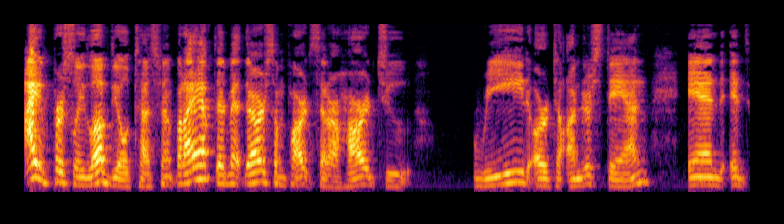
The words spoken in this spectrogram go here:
I personally love the Old Testament, but I have to admit there are some parts that are hard to read or to understand, and it's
